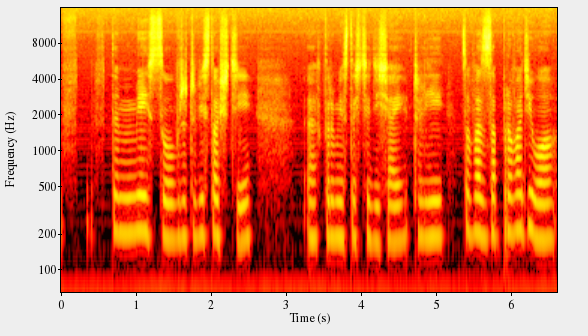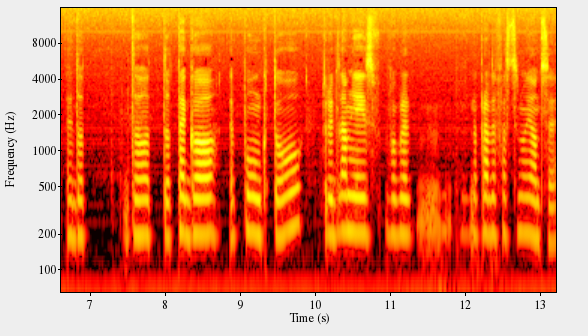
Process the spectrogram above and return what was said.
w, w tym miejscu, w rzeczywistości, e, w którym jesteście dzisiaj? Czyli co was zaprowadziło do, do, do tego punktu, który dla mnie jest w ogóle mm, naprawdę fascynujący,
